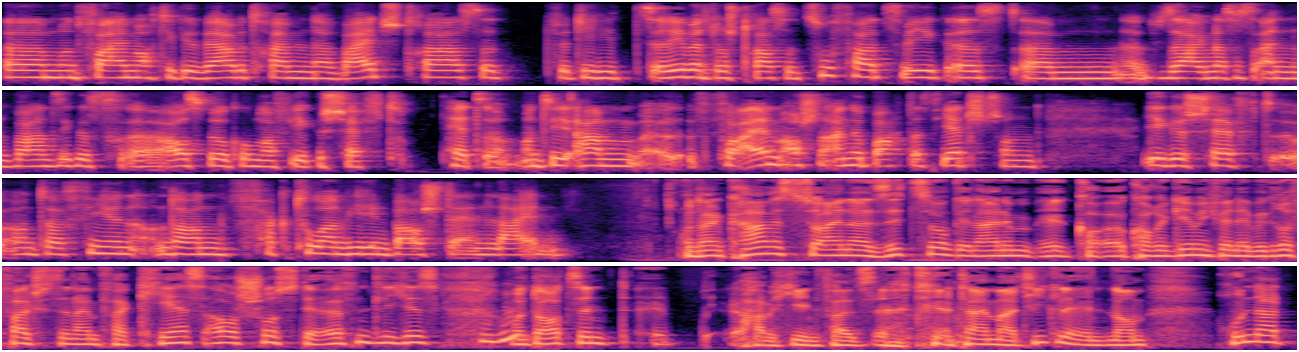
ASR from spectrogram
Ähm, und vor allem auch die Gewerbetreibenden der Waldstraße, für die die Reventlow-Straße Zufahrtsweg ist, ähm, sagen, dass es eine wahnsinnige äh, Auswirkung auf ihr Geschäft hätte. Und sie haben äh, vor allem auch schon angebracht, dass jetzt schon ihr Geschäft unter vielen anderen Faktoren wie den Baustellen leiden. Und dann kam es zu einer Sitzung in einem, äh, äh korrigiere mich, wenn der Begriff falsch ist, in einem Verkehrsausschuss, der öffentlich ist. Mhm. Und dort sind, äh, habe ich jedenfalls äh, deinem Artikel entnommen, 100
